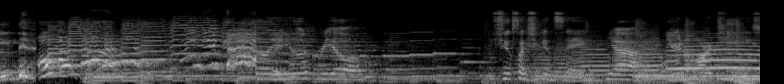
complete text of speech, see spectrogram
wait. Do not eat. Lily, you look real. She looks like she can sing. Yeah. You're an artiste.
